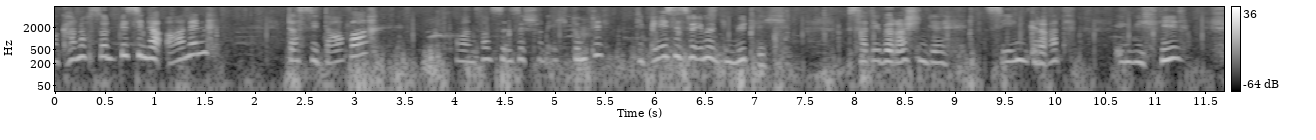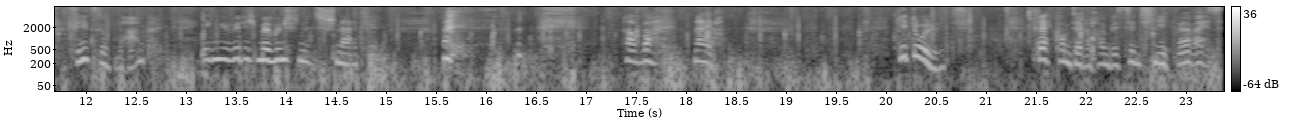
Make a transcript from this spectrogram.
Man kann noch so ein bisschen erahnen, dass sie da war, aber ansonsten ist es schon echt dunkel. Die Pace ist wie immer gemütlich. Es hat überraschende 10 Grad. Irgendwie viel, viel zu warm. Irgendwie würde ich mir wünschen, es schneit. Aber naja, Geduld. Vielleicht kommt ja noch ein bisschen Schnee, wer weiß.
